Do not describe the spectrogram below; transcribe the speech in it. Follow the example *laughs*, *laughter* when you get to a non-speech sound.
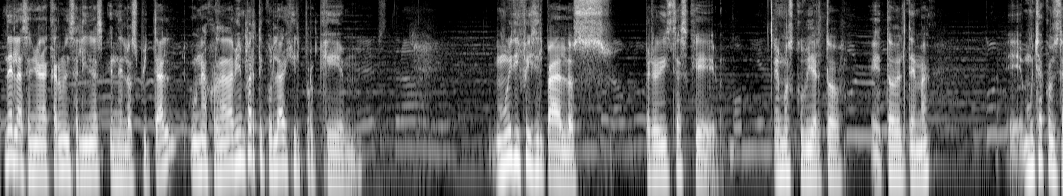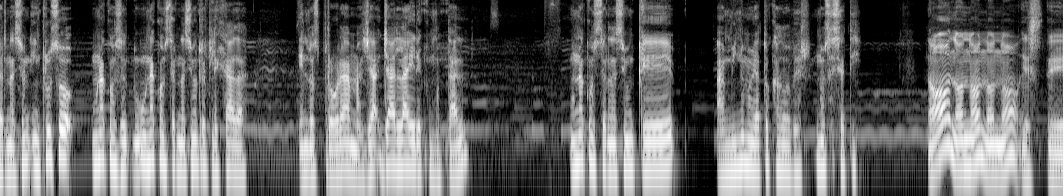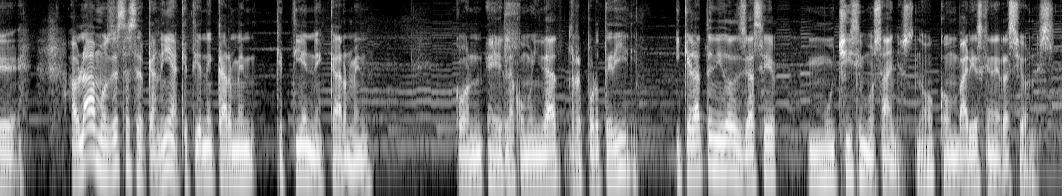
de la señora Carmen Salinas en el hospital. Una jornada bien particular, Gil, porque mm, muy difícil para los periodistas que hemos cubierto eh, todo el tema. Eh, mucha consternación, incluso una, una consternación reflejada en los programas, ya, ya al aire como tal. Una consternación que a mí no me había tocado ver, no sé si a ti. No, no, no, no, no. Este, hablábamos de esta cercanía que tiene Carmen, que tiene Carmen con eh, la comunidad reporteril y que la ha tenido desde hace muchísimos años, ¿no? Con varias generaciones.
